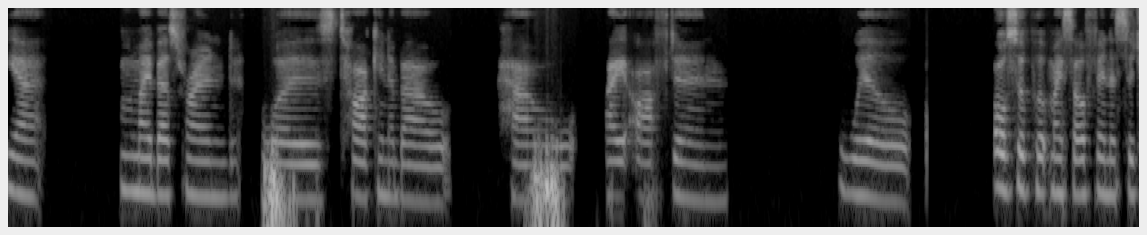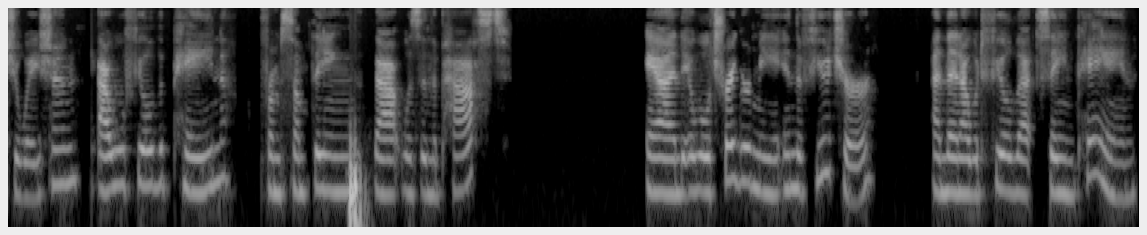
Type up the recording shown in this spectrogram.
Yeah. My best friend was talking about how I often will also put myself in a situation. I will feel the pain from something that was in the past and it will trigger me in the future and then I would feel that same pain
